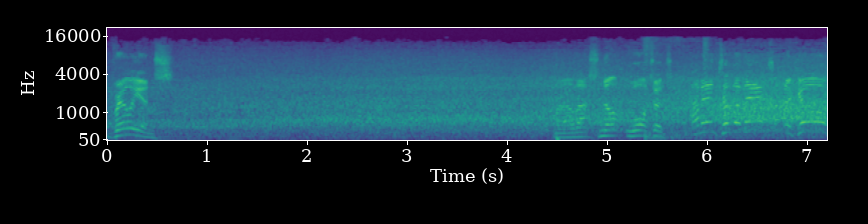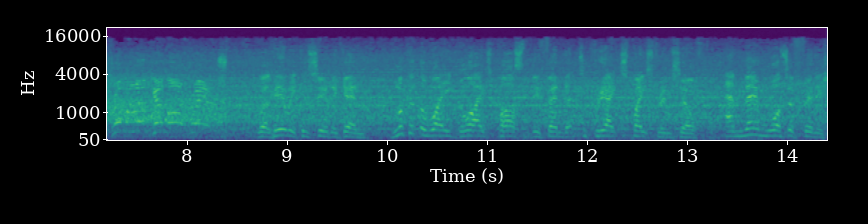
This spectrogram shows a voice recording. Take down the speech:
brilliance. Well, that's not watered. And into the net, a goal from Luka Modric. Well, here we can see it again. Look at the way he glides past the defender to create space for himself. And then what a finish.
